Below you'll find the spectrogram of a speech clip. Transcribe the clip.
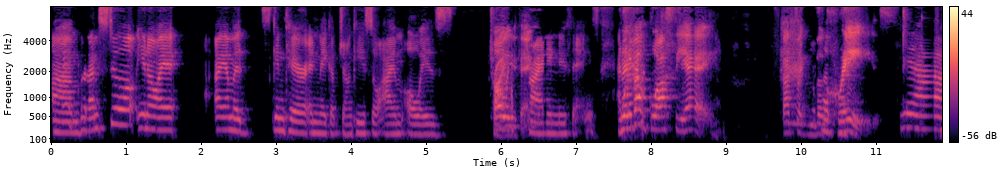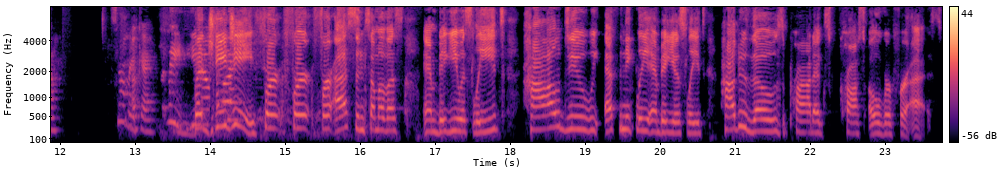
Um, but I'm still, you know, I I am a skincare and makeup junkie, so I'm always trying, always new, things. trying new things. And what about Glossier? That's like the craze. Yeah. It's not my okay. but Gigi, for for for us and some of us ambiguous leads, how do we ethnically ambiguous leads? How do those products cross over for us?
